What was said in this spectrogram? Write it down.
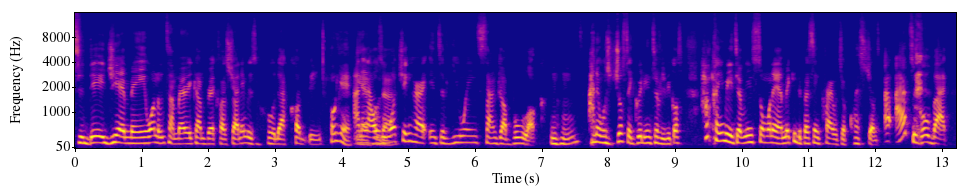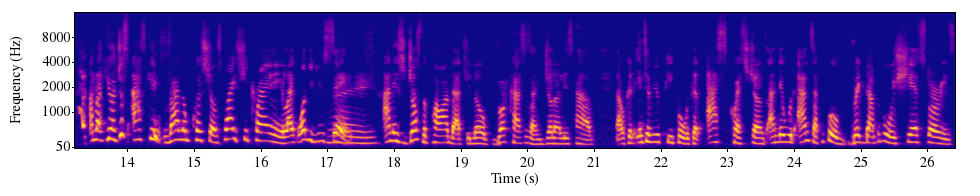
today GMA, one of the American breakfast. show. Her name is Hoda Kotb. oh, yeah. And yeah, then I was hold on. watching her interviewing Sandra Bullock. Mhm. And it was just a great interview because how can you be interviewing someone and you're making the person cry with your questions? I, I had to go back. I'm like, you're just asking random questions. Why is she crying? Like, what did you say? Right. And it's just the power that, you know, broadcasters and journalists have that we could interview people, we could ask questions and they would answer. People would break down, people would share stories,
